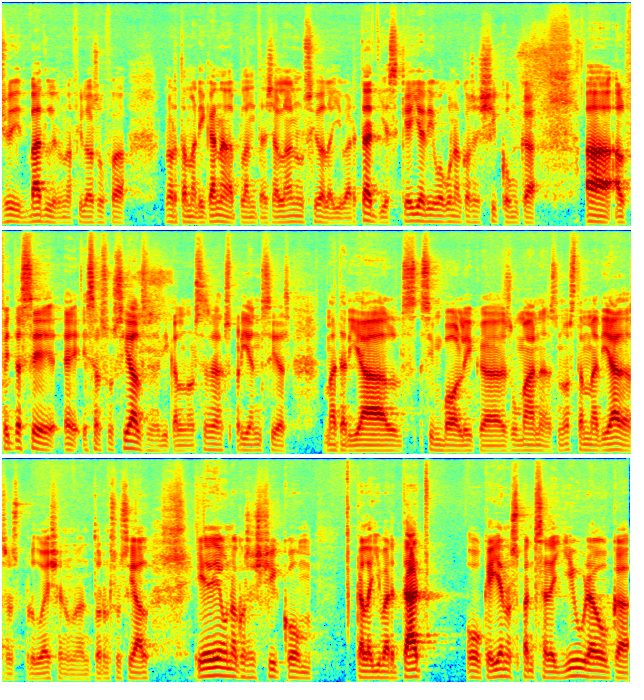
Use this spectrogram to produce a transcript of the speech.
Judith Butler, una filòsofa nord-americana, de plantejar la noció de la llibertat, i és que ella diu alguna cosa així com que eh, el fet de ser eh, éssers socials, és a dir, que les nostres experiències materials, simbòliques, humanes, no estan mediades o es produeixen en un entorn social, ella deia una cosa així com que la llibertat o que ella no es pensarà lliure o que,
